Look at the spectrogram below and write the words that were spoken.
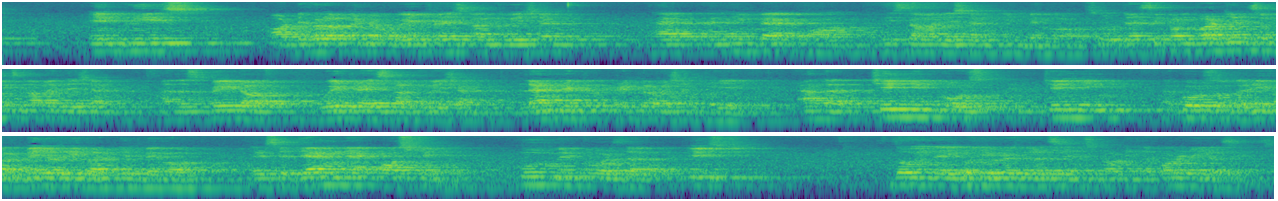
increase or development of wet rice cultivation had In Bengal. So there's a convergence of Islamization and the spread of wet rice cultivation, land reclamation project, and the changing course, changing course of the river, major river in Bengal. There's a dam neck Austin movement towards the east, though in the ecogeographical sense, not in the political sense.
